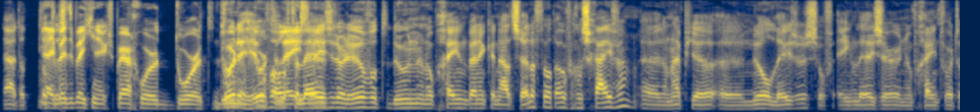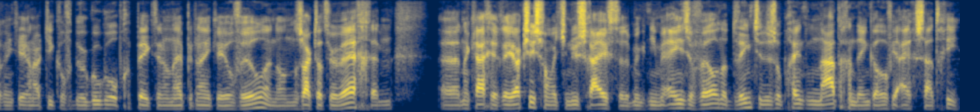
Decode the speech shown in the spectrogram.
ja, dat, dat ja, je bent een beetje een expert geworden door het door doen, er heel veel te lezen. te lezen. door er heel veel te doen. En op een gegeven moment ben ik inderdaad zelf wat over gaan schrijven. Uh, dan heb je uh, nul lezers of één lezer. En op een gegeven moment wordt er een keer een artikel door Google opgepikt. En dan heb je er een keer heel veel. En dan zakt dat weer weg. En uh, dan krijg je reacties van wat je nu schrijft. Daar ben ik het niet mee eens of wel. En dat dwingt je dus op een gegeven moment om na te gaan denken over je eigen strategie.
